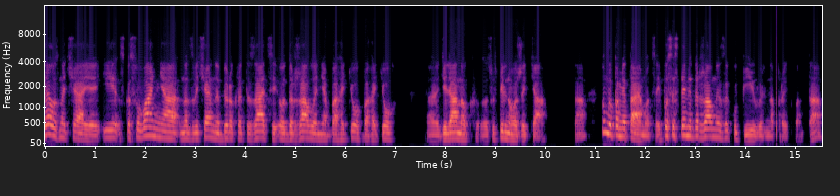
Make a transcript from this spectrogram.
Це означає і скасування надзвичайної бюрократизації, і одержавлення багатьох багатьох е, ділянок е, суспільного життя. Так? Ну, Ми пам'ятаємо це і по системі державних закупівель, наприклад, так?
